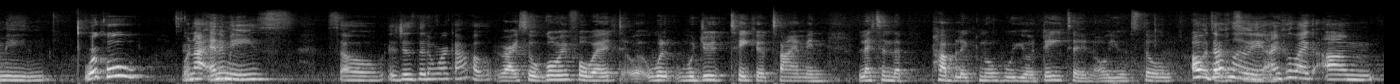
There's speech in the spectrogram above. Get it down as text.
mean, we're cool. We're not enemies. So it just didn't work out. Right. So going forward, would would you take your time in letting the public know who you're dating, or you'd still? Oh, definitely. I feel like um,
